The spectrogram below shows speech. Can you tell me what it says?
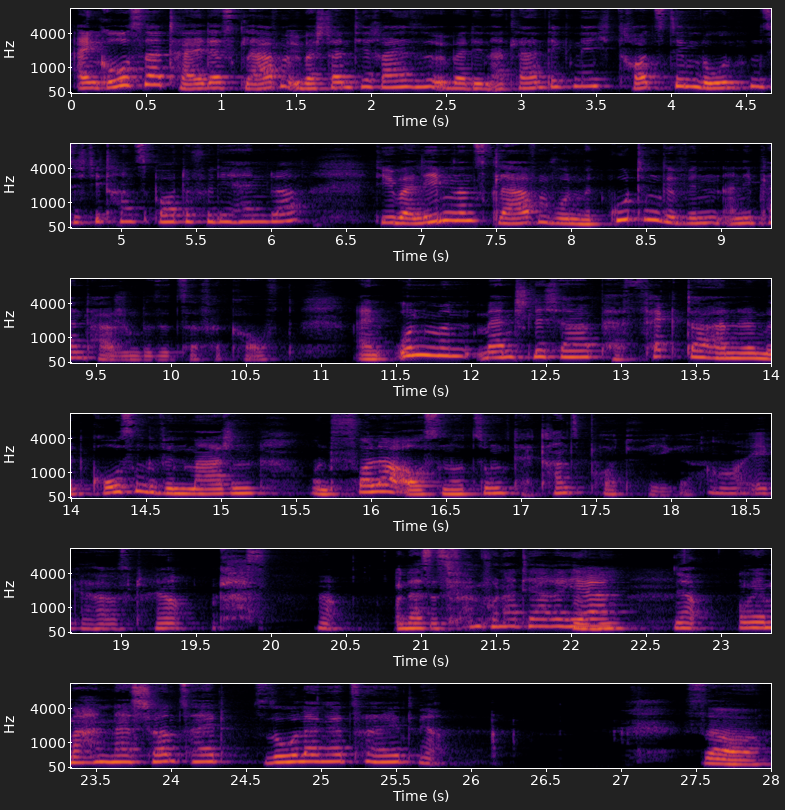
Ein großer Teil der Sklaven überstand die Reise über den Atlantik nicht, trotzdem lohnten sich die Transporte für die Händler. Die überlebenden Sklaven wurden mit gutem Gewinn an die Plantagenbesitzer verkauft. Ein unmenschlicher, perfekter Handel mit großen Gewinnmargen und voller Ausnutzung der Transportwege. Oh, ekelhaft. Ja. Krass. Ja. Und das ist 500 Jahre her. Mhm. Ja. Und wir machen das schon seit so langer Zeit. Ja. So,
